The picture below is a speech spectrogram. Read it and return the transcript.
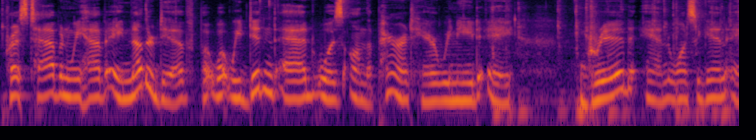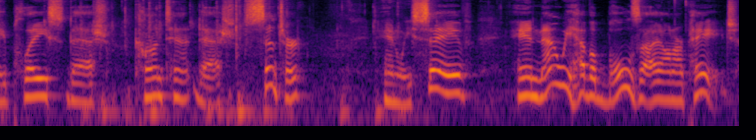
Press tab and we have another div, but what we didn't add was on the parent here, we need a grid and once again a place dash content dash center and we save and now we have a bullseye on our page.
